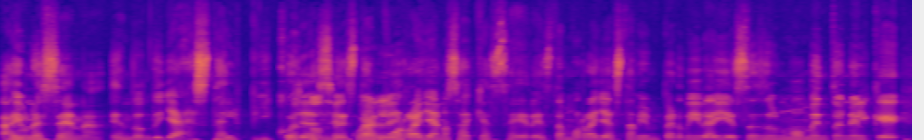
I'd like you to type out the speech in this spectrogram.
Hay una escena en donde ya está el pico, en Ya donde esta es. morra ya no sabe qué hacer, esta morra ya está bien perdida y ese es un momento en el que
